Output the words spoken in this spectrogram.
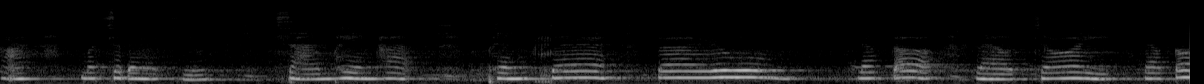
การมาแสดงหญิงสามเพลงค่ะเพลงแรกก็รุ่ง แล้วก็แล้วจ้อย แล้วก็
